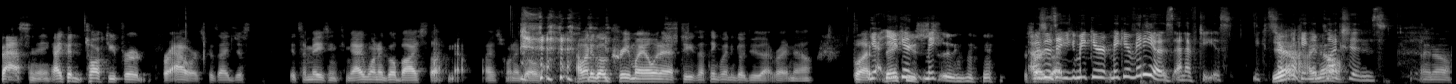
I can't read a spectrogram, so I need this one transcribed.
fascinating. I could talk to you for for hours because I just it's amazing to me. I want to go buy stuff now. I just want to go. I want to go create my own NFTs. I think I'm going to go do that right now. But yeah, thank you. Can you. Make, Sorry, I was going to say you can make your make your videos NFTs. You can start yeah, making collections. I know.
